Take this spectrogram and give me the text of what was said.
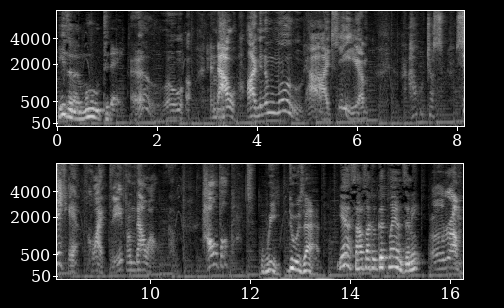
He's in a mood today. Oh, oh, and now I'm in a mood. I see. Um, I'll just sit here quietly from now on. Um, how about that? We do that. Yeah, sounds like a good plan, Zimmy. Rump.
